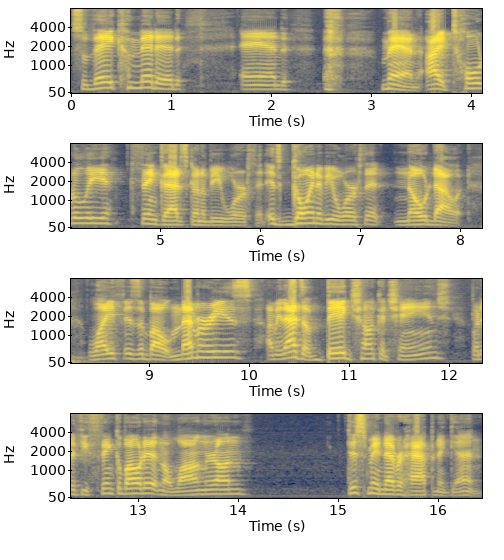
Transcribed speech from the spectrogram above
So they committed, and man, I totally think that's going to be worth it. It's going to be worth it, no doubt. Life is about memories. I mean, that's a big chunk of change, but if you think about it in the long run, this may never happen again.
